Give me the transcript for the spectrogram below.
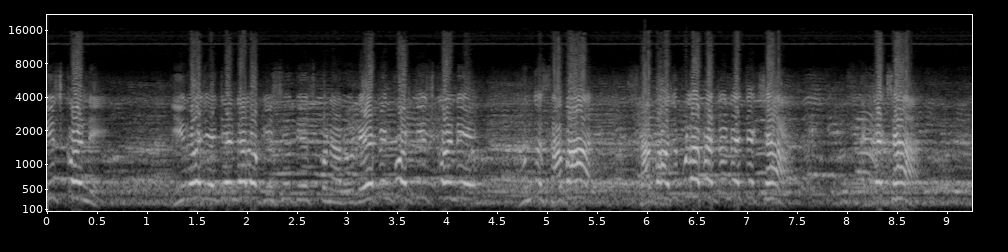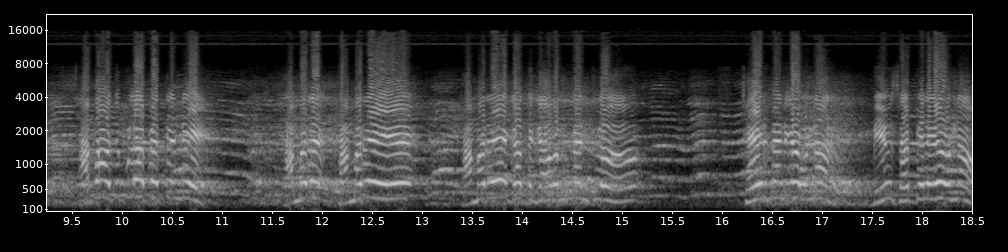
తీసుకోండి. ఈ రోజు ఎజెండాలో ఒక ఇష్యూ తీసుకున్నారు. రేపు ఇంకోటి తీసుకోండి. ముందు సభ సభ అదుపులో పెట్టండి అధ్యక్ష. అధ్యక్ష సభ అదుపులో పెట్టండి. తమరే తమరే తమరే గత గవర్నమెంట్లో చైర్మన్గా ఉన్నారు. మేము సభ్యులుగా ఉన్నాం.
